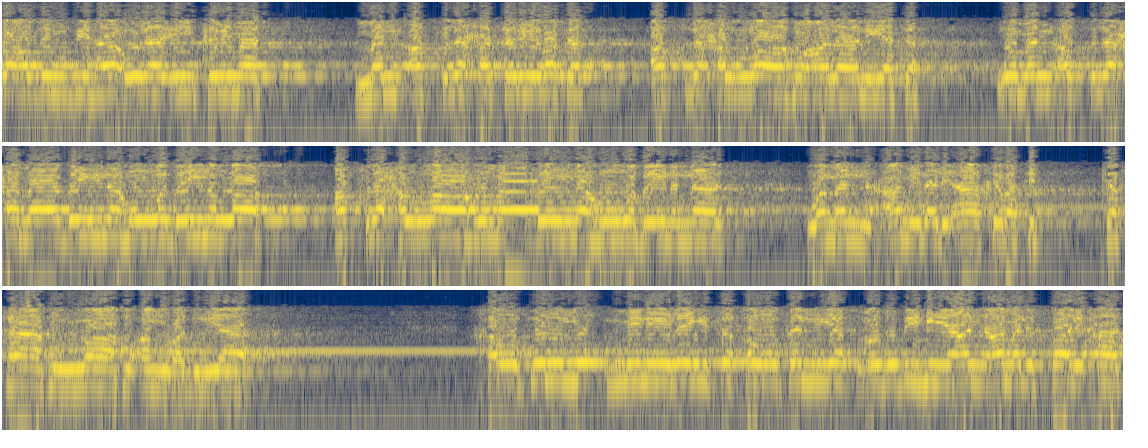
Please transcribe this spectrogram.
بعض بهؤلاء الكلمات من أصلح سريرته أصلح الله علانيته ومن أصلح ما بينه وبين الله أصلح الله ما بينه وبين الناس ومن عمل لآخرته كفاه الله أمر دنياه. خوف المؤمن ليس خوفا يقعد به عن عمل الصالحات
